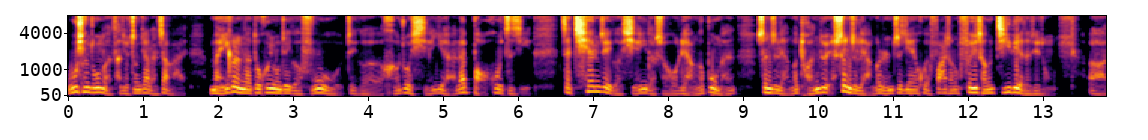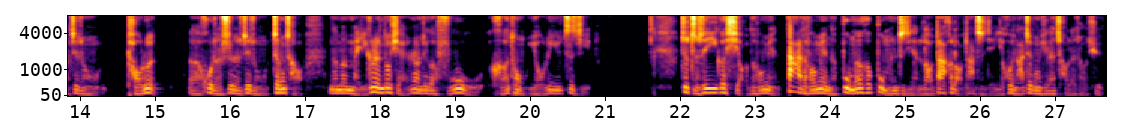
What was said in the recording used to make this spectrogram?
无形中呢，他就增加了障碍。每一个人呢，都会用这个服务这个合作协议来保护自己。在签这个协议的时候，两个部门，甚至两个团队，甚至两个人之间会发生非常激烈的这种啊这种讨论。呃，或者是这种争吵，那么每个人都想让这个服务合同有利于自己，这只是一个小的方面，大的方面呢，部门和部门之间，老大和老大之间也会拿这东西来吵来吵去，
